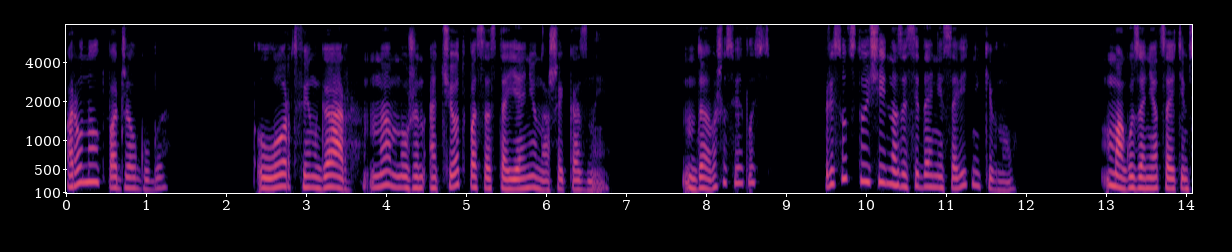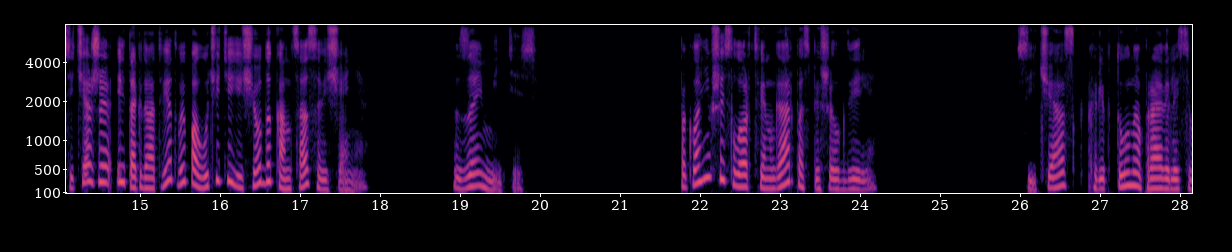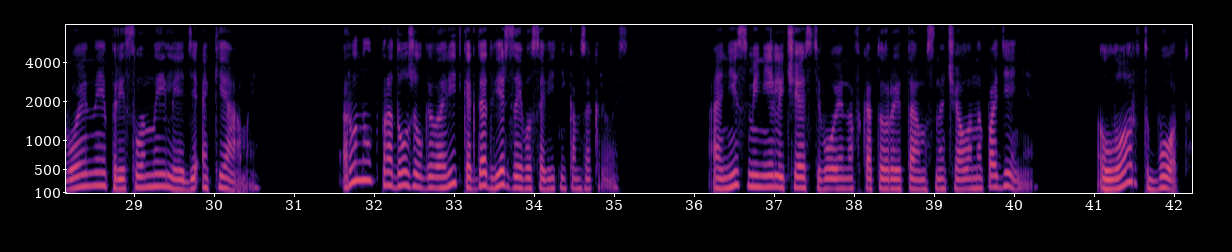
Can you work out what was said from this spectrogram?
Роналд поджал губы. «Лорд Фингар, нам нужен отчет по состоянию нашей казны». «Да, ваша светлость». Присутствующий на заседании советник кивнул. «Могу заняться этим сейчас же, и тогда ответ вы получите еще до конца совещания». Займитесь. Поклонившись, лорд Фингар поспешил к двери. Сейчас к хребту направились воины, присланные леди Океамой. Роналд продолжил говорить, когда дверь за его советником закрылась. Они сменили часть воинов, которые там с начала нападения. Лорд Бот,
